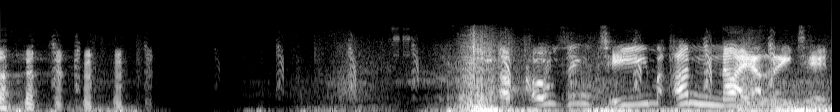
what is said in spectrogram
Opposing team annihilated.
